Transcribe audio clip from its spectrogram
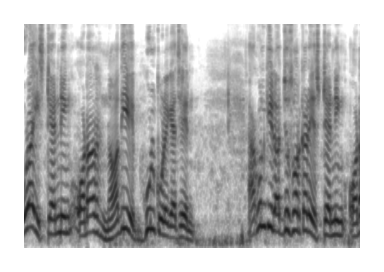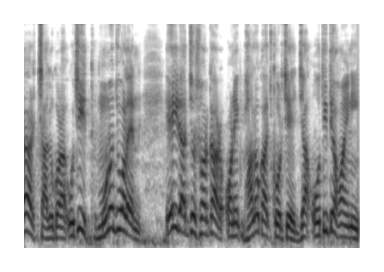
ওরাই স্ট্যান্ডিং অর্ডার না দিয়ে ভুল করে গেছেন। এখন কি রাজ্য সরকারের স্ট্যান্ডিং অর্ডার চালু করা উচিত? মনোজ বলেন, এই রাজ্য সরকার অনেক ভালো কাজ করছে যা অতীতে হয়নি।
